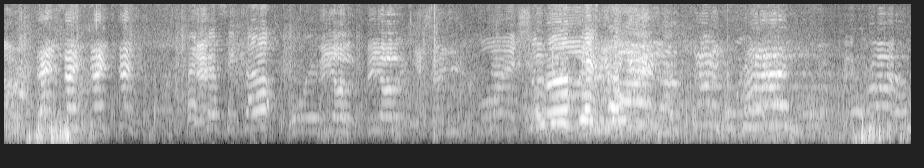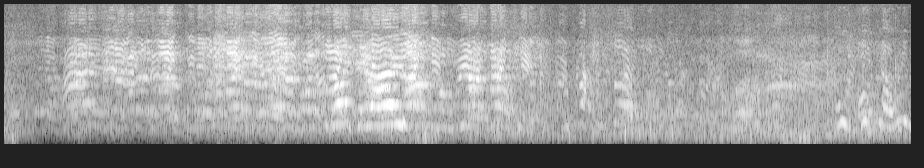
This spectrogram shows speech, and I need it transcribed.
gone. Better sit up. Hey, let's do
